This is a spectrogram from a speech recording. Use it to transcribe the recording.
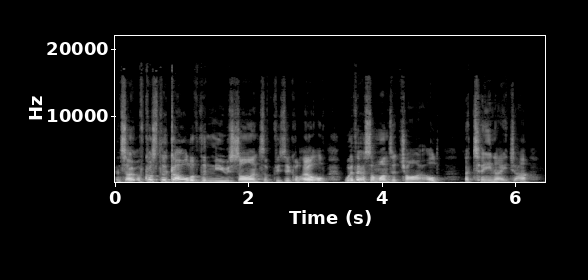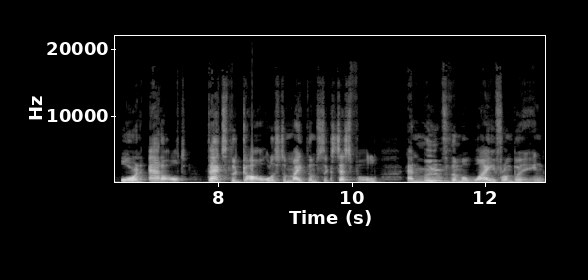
And so, of course, the goal of the new science of physical health, whether someone's a child, a teenager, or an adult, that's the goal is to make them successful and move them away from being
